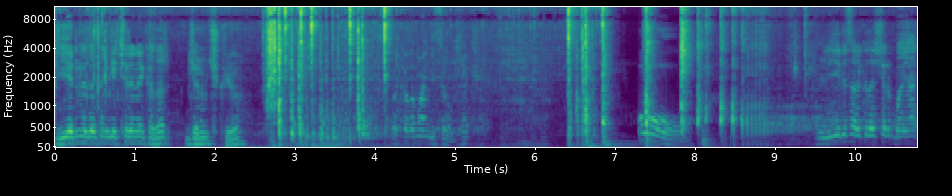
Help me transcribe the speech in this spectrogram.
Diğerine zaten geçirene kadar canım çıkıyor. Bakalım hangisi olacak. Oo. Yeriz arkadaşlar bayağı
